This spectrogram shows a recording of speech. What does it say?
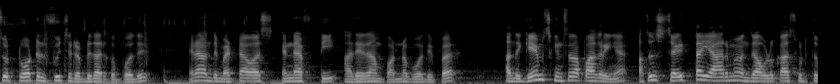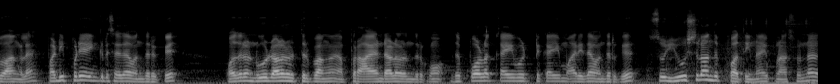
ஸோ டோட்டல் ஃபியூச்சர் எப்படி தான் இருக்க போகுது? ஏன்னா வந்து மெட்டாவாஸ் என்எஃப்டி அதே தான் பண்ண போகுது இப்போ. அந்த கேம் ஸ்கின்ஸ்லாம் பார்க்குறீங்க. அதுவும் ஸ்ட்ரைட்டாக யாருமே வந்து அவ்வளோ காசு கொடுத்து வாங்கலை. படிப்படியாக இன்க்ரீஸ் ஆகி தான் வந்திருக்கு. முதல்ல நூறு டாலர் எடுத்திருப்பாங்க அப்புறம் ஆயிரம் டாலர் வந்திருக்கும். அது போல் கைவிட்டு கை மாதிரி தான் வந்திருக்கு. ஸோ யூஸ்வலாக வந்து பார்த்தீங்கன்னா இப்போ நான் சொன்ன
